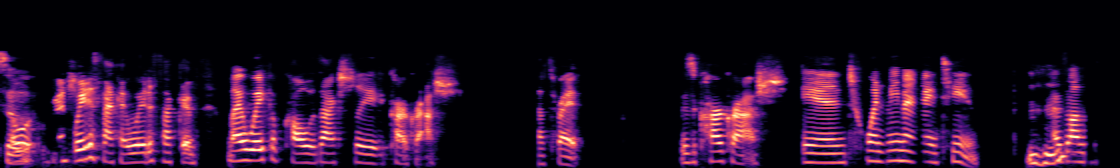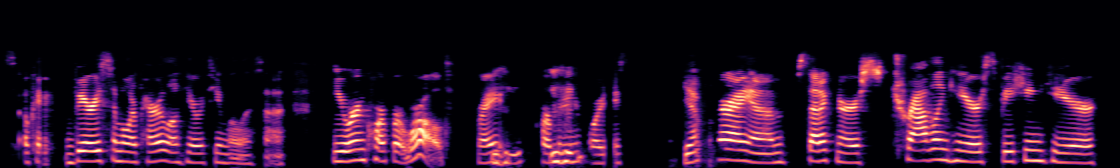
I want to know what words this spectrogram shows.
So oh, wait a second wait a second. My wake up call was actually a car crash. That's right. It was a car crash in 2019 mm-hmm. i was on this okay very similar parallel here with you melissa. You were in corporate world right? Mm-hmm. corporate mm-hmm. in your 40s Yep. Here I am, aesthetic nurse, traveling here, speaking here,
